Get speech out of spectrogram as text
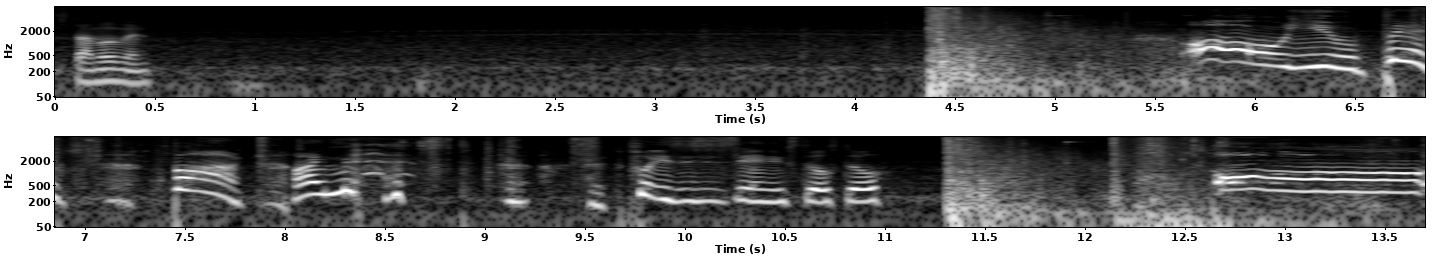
Stop moving. Oh, you bitch! Fuck! I missed! Please, is he standing still, still? Oh!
